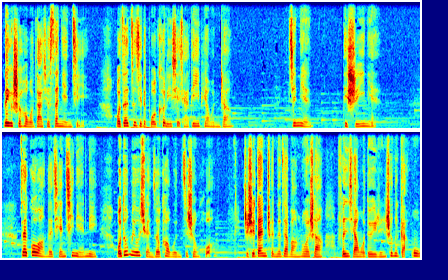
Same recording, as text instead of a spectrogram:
那个时候我大学三年级，我在自己的博客里写下第一篇文章。今年，第十一年，在过往的前七年里，我都没有选择靠文字生活，只是单纯的在网络上分享我对于人生的感悟。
